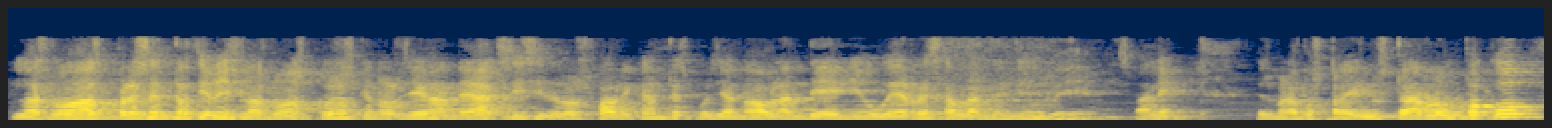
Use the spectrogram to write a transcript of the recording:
las nuevas presentaciones y las nuevas cosas que nos llegan de Axis y de los fabricantes, pues ya no hablan de NVRs, hablan de DVMs, ¿vale? Entonces, bueno, pues para ilustrarlo un poco,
